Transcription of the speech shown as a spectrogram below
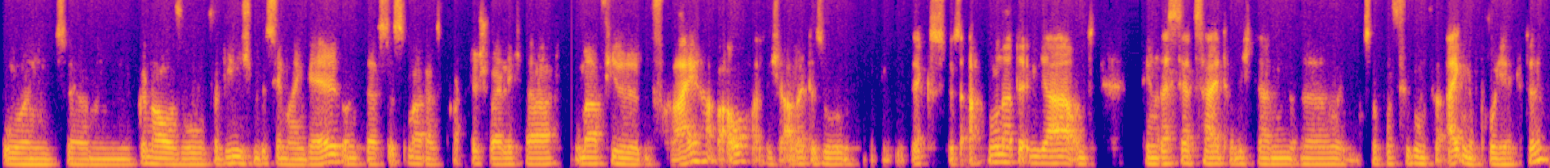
und ähm, genau, so verdiene ich ein bisschen mein Geld und das ist immer ganz praktisch, weil ich da immer viel frei habe auch. Also ich arbeite so sechs bis acht Monate im Jahr und den Rest der Zeit habe ich dann äh, zur Verfügung für eigene Projekte.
